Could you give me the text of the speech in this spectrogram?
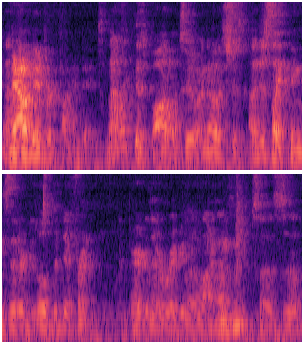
No. Now they've refined it. And I like this bottle too. I know it's just I just like things that are a little bit different compared to their regular lineup. Mhm. So this is a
